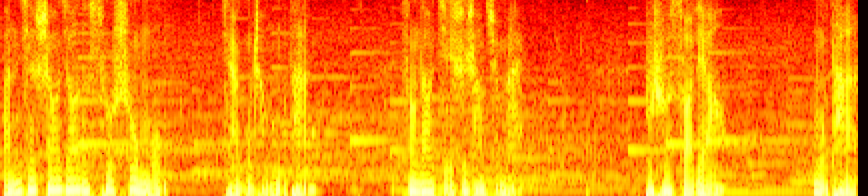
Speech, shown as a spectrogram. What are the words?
把那些烧焦的树树木加工成木炭，送到集市上去卖。不出所料，木炭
